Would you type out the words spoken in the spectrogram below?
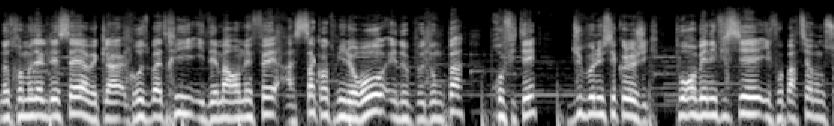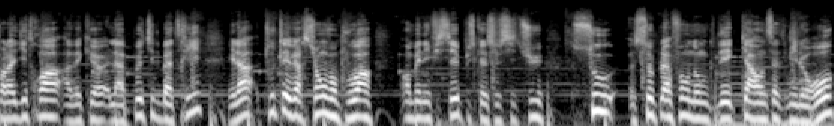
Notre modèle d'essai avec la grosse batterie, il démarre en effet à 50 000 euros et ne peut donc pas profiter du bonus écologique. Pour en bénéficier, il faut partir donc sur l'ID3 avec euh, la petite batterie et là, toutes les versions vont pouvoir en bénéficier puisqu'elles se situent sous ce plafond donc des 47 000 euros.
